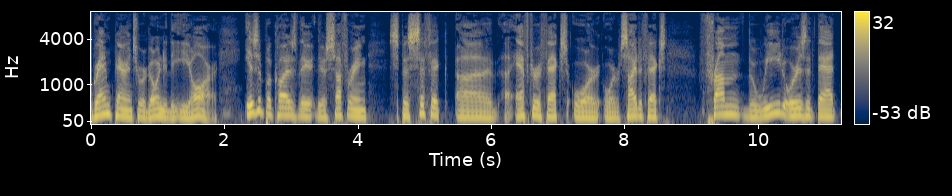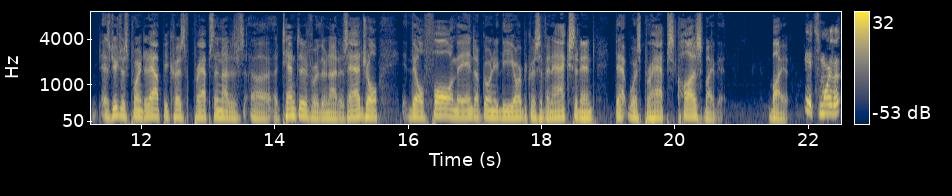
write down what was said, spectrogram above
grandparents who are going to the ER? Is it because they they're suffering specific uh, after effects or or side effects from the weed, or is it that, as you just pointed out, because perhaps they're not as uh, attentive or they're not as agile, they'll fall and they end up going to the ER because of an accident that was perhaps caused by that by it? It's more the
